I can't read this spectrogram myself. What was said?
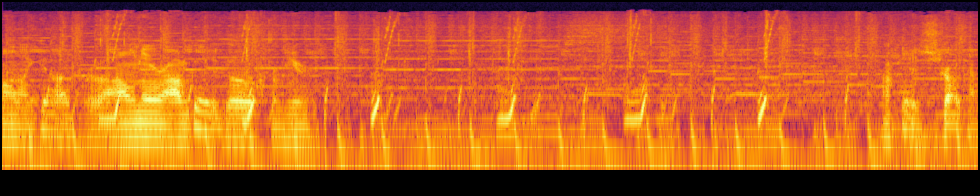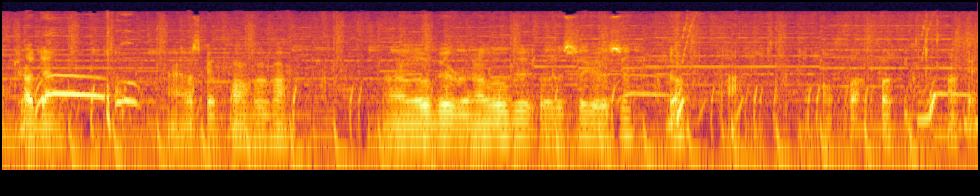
Oh my god, bro. I don't know where I'm gonna go from here. Okay, just drop down, drop down. Alright, let's go. Come on, come on, come. Run a little bit, run a little bit. Go this way, go this way. No. Ah. Oh, fuck, fuck you. Okay.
